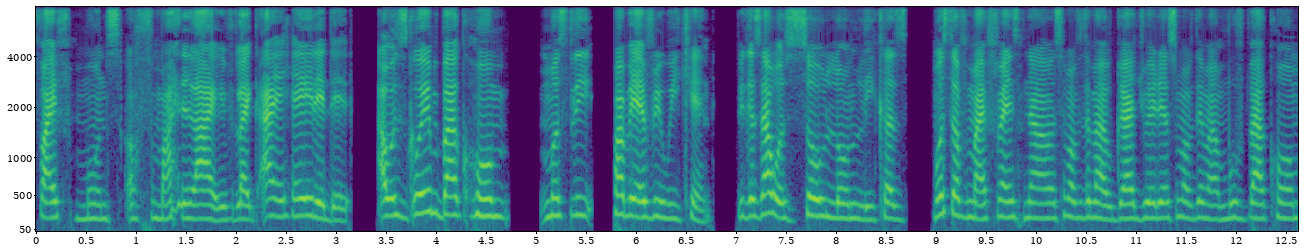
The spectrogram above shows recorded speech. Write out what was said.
five months of my life. Like I hated it. I was going back home mostly probably every weekend because I was so lonely because most of my friends now, some of them have graduated, some of them have moved back home.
